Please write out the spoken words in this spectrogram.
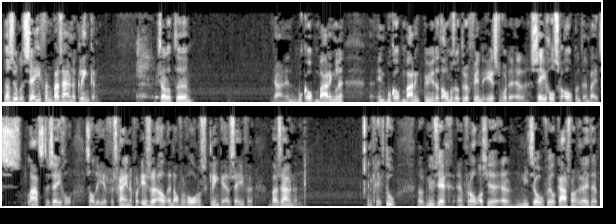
dan zullen zeven bazuinen klinken. Ik zou dat. Uh, ja, in het boek Openbaring. In boek Openbaring kun je dat allemaal zo terugvinden. Eerst worden er zegels geopend. En bij het laatste zegel zal de Heer verschijnen voor Israël. En dan vervolgens klinken er zeven bazuinen. En ik geef toe, Dat ik nu zeg, en vooral als je er niet zoveel kaas van gegeten hebt,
